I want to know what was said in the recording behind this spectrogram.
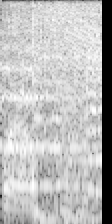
juego.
